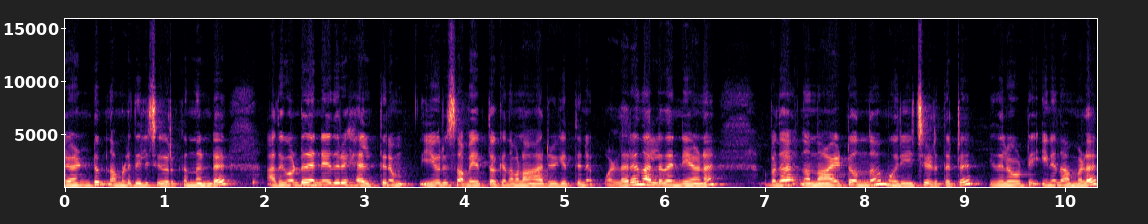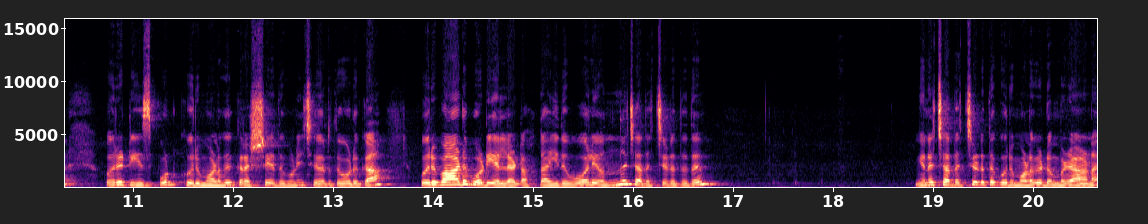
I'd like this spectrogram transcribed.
രണ്ടും നമ്മൾ ഇതിൽ ചേർക്കുന്നുണ്ട്. അതുകൊണ്ട് തന്നെ ഇതൊരു ഹെൽത്തിനും ഈ ഒരു സമയത്തൊക്കെ നമ്മൾ ആരോഗ്യത്തിന് വളരെ നല്ലത് തന്നെയാണ്. അപ്പോൾ അത് നന്നായിട്ടൊന്ന് മുരിയിച്ചെടുത്തിട്ട് ഇതിലോട്ട് ഇനി നമ്മൾ ഒരു ടീസ്പൂൺ കുരുമുളക് ക്രഷ് ചെയ്ത് കൂടി ചേർത്ത് കൊടുക്കുക. ഒരുപാട് പൊടിയല്ല കേട്ടോ. അതാ ഇതുപോലെ ഒന്ന് ചതച്ചെടുത്തത്. ഇങ്ങനെ ചതച്ചെടുത്ത കുരുമുളക് ഇടുമ്പോഴാണ്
